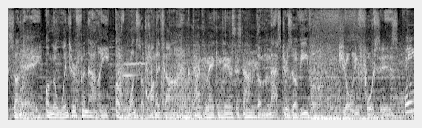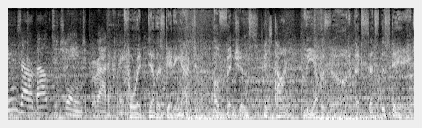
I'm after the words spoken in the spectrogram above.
Sunday on the winter finale of Once Upon a Time. Time for making deals is done. The Masters of Evil join forces Things are about to change radically. for a devastating act of vengeance. It's time. The episode that sets the stage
